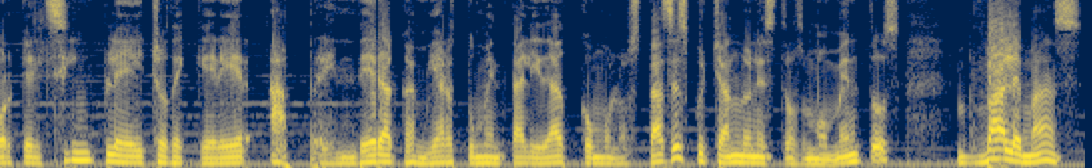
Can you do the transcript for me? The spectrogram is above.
Porque el simple hecho de querer aprender a cambiar tu mentalidad como lo estás escuchando en estos momentos, vale más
